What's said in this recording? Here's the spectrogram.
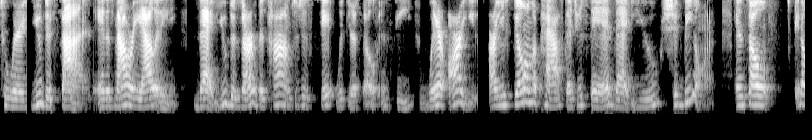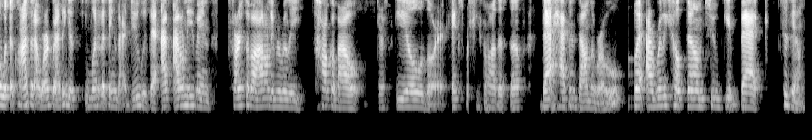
to where you decide, and it's now a reality that you deserve the time to just sit with yourself and see where are you? Are you still on the path that you said that you should be on? And so, you know, with the clients that I work with, I think it's one of the things I do is that I, I don't even, first of all, I don't even really talk about their skills or expertise and all that stuff. That happens down the road. But I really help them to get back to them.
